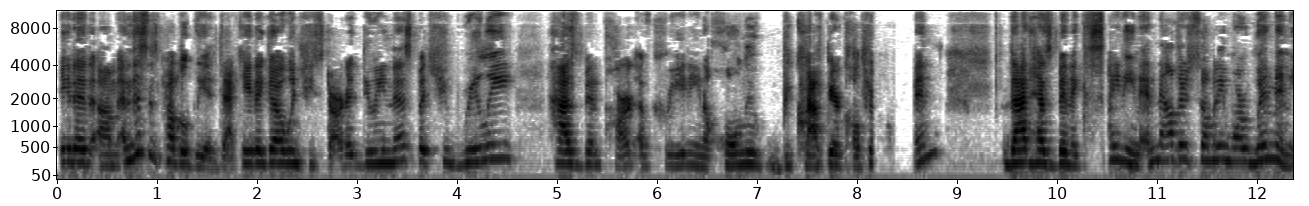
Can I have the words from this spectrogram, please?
created. Um, and this is probably a decade ago when she started doing this, but she really has been part of creating a whole new craft beer culture. That has been exciting. And now there's so many more women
